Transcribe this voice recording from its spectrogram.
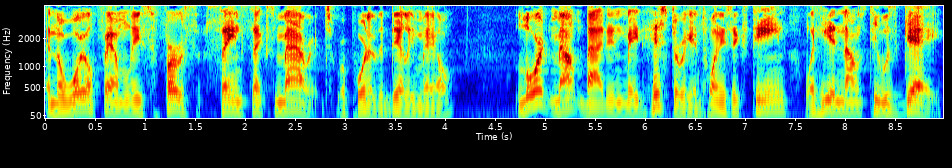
in the royal family's first same sex marriage, reported the Daily Mail. Lord Mountbatten made history in 2016 when he announced he was gay,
